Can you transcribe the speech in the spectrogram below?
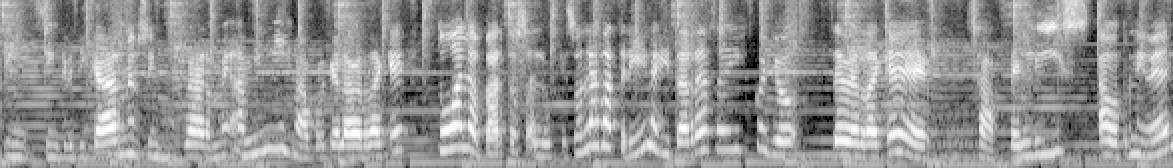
sin, sin criticarme o sin juzgarme a mí misma, porque la verdad que toda la parte, o sea, lo que son las baterías y las guitarras de ese disco, yo de verdad que, o sea, feliz a otro nivel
